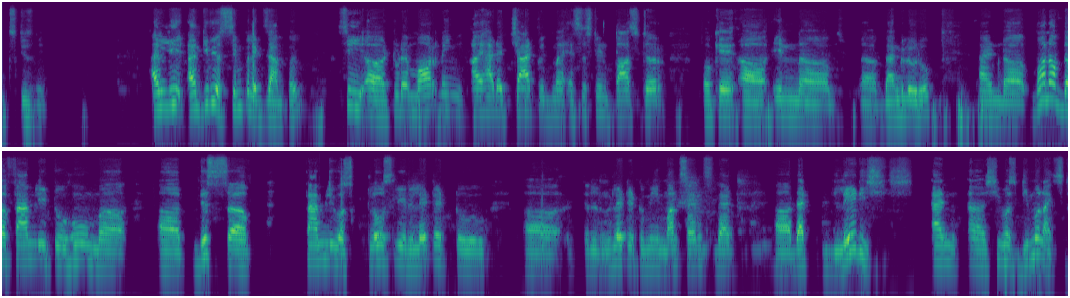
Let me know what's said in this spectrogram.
Excuse me. I'll leave, i'll give you a simple example. See uh, today morning i had a chat with my assistant pastor okay uh, in uh, bangalore. And uh, one of the family to whom uh, uh, this uh, family was closely related to uh, related to me in one sense that uh, that lady and uh, she was demonized.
